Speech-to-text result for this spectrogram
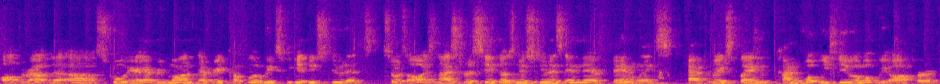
all throughout the uh, school year. Every month, every couple of weeks, we get new students. So it's always nice to receive those new students and their families. After we explain kind of what we do and what we offer,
